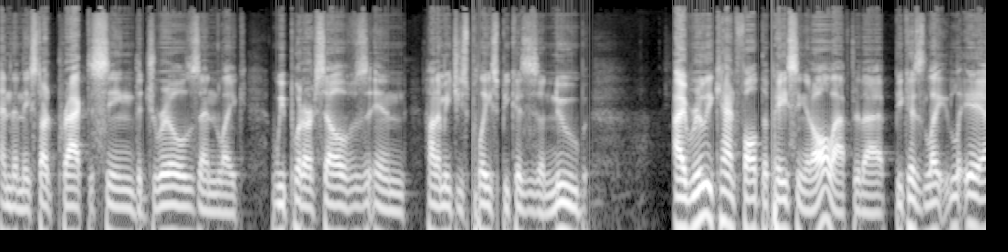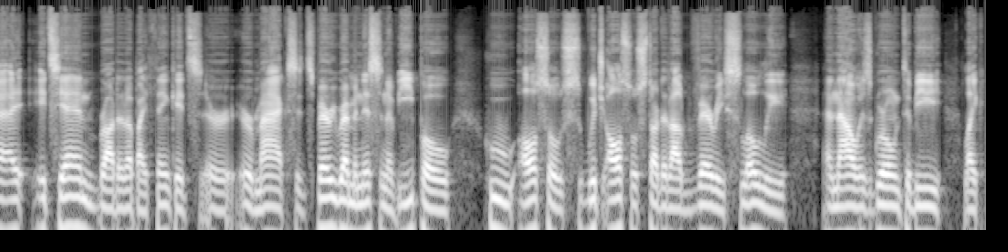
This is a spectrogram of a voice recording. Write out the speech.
and then they start practicing the drills, and like we put ourselves in Hanamichi's place because he's a noob. I really can't fault the pacing at all after that because like eh, Etienne brought it up. I think it's or, or Max. It's very reminiscent of Ippo, who also which also started out very slowly and now has grown to be like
